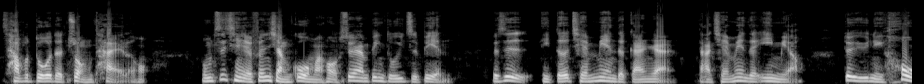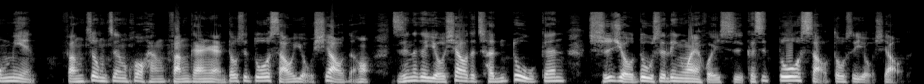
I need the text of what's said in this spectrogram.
差不多的状态了哈。我们之前也分享过嘛，吼，虽然病毒一直变，可是你得前面的感染，打前面的疫苗，对于你后面防重症或防防感染都是多少有效的，吼，只是那个有效的程度跟持久度是另外一回事，可是多少都是有效的。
